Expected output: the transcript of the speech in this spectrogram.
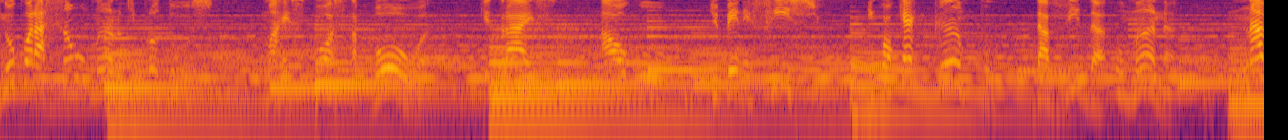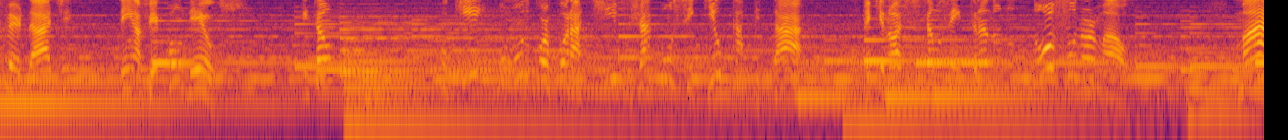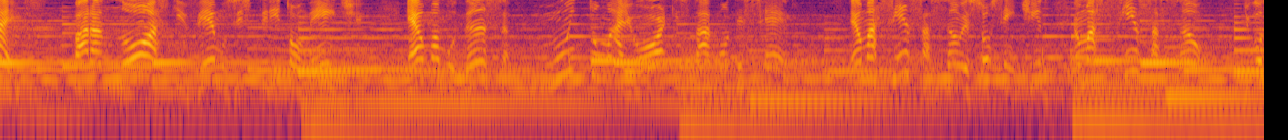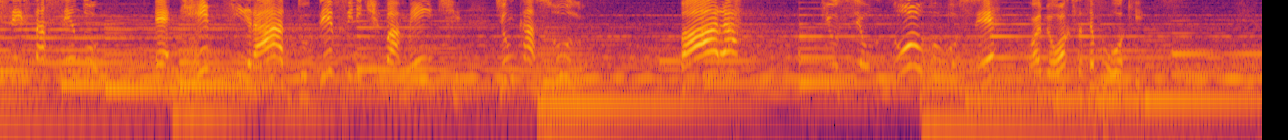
no coração humano que produz uma resposta boa, que traz algo de benefício em qualquer campo da vida humana, na verdade, tem a ver com Deus. Então, o que o mundo corporativo já conseguiu captar é que nós estamos entrando no novo normal. Mas, para nós que vemos espiritualmente, é uma mudança muito maior que está acontecendo. É uma sensação, eu estou sentindo, é uma sensação de você estar sendo é, retirado definitivamente de um casulo para que o seu novo você, olha meu óculos até voou aqui,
